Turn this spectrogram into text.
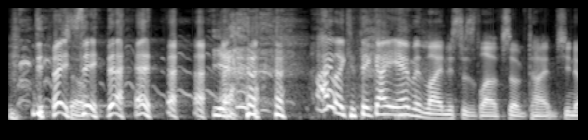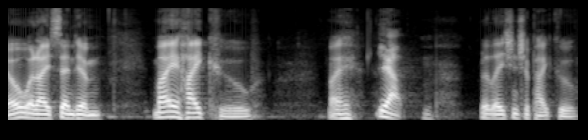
Did I say that? Yeah. I like to think I am in Linus's love sometimes, you know, when I send him my haiku, my yeah. relationship haiku.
